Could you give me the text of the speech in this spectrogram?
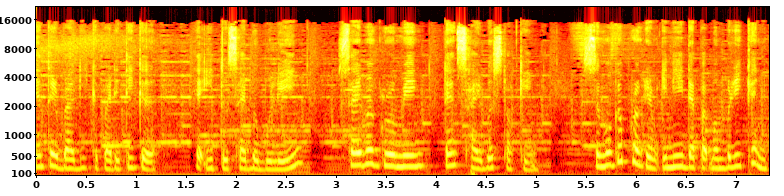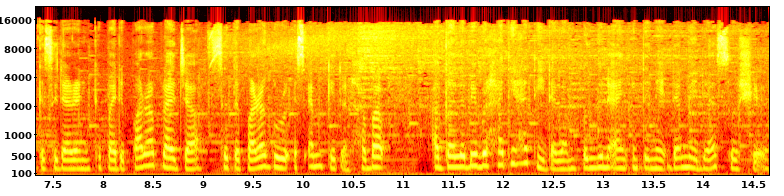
yang terbagi kepada tiga iaitu cyberbullying, cyber grooming dan cyber stalking. Semoga program ini dapat memberikan kesedaran kepada para pelajar serta para guru SMK Tun Habab agar lebih berhati-hati dalam penggunaan internet dan media sosial.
